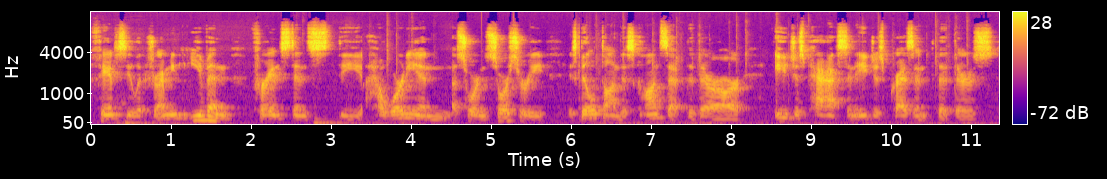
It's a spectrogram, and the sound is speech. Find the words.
fantasy literature. I mean, even for instance, the Howardian sword and sorcery is built on this concept that there are ages past and ages present, that there's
